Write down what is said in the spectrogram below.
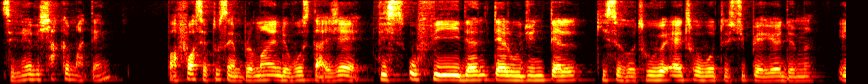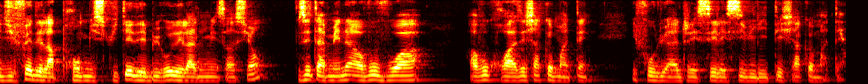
se lèvent chaque matin? Parfois, c'est tout simplement un de vos stagiaires, fils ou fille d'un tel ou d'une telle, qui se retrouve être votre supérieur demain. Et du fait de la promiscuité des bureaux de l'administration, vous êtes amené à vous voir, à vous croiser chaque matin. Il faut lui adresser les civilités chaque matin.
